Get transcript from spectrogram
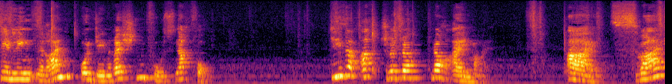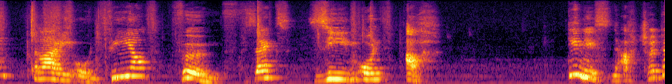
den linken ran und den rechten Fuß nach vorn. Diese acht Schritte noch einmal. Eins, zwei, drei und vier, fünf, sechs, sieben und acht. Die nächsten acht Schritte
